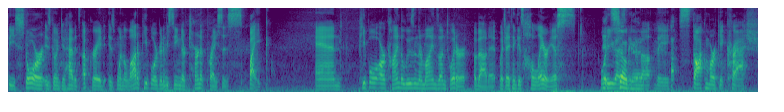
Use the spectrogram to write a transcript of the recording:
the store is going to have its upgrade is when a lot of people are going to be seeing their turnip prices spike. And people are kind of losing their minds on Twitter about it, which I think is hilarious. What do you guys so think good. about the stock market crash?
